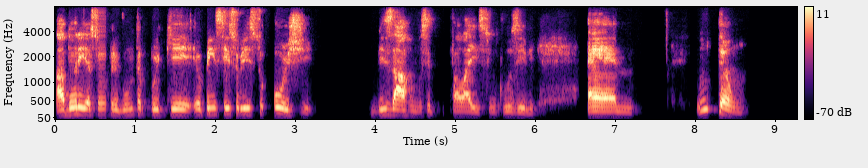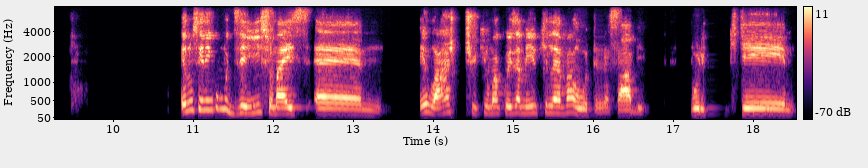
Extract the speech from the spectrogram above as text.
adorei a sua pergunta porque eu pensei sobre isso hoje. Bizarro você falar isso, inclusive. É... Então, eu não sei nem como dizer isso, mas é... eu acho que uma coisa meio que leva a outra, sabe? Porque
